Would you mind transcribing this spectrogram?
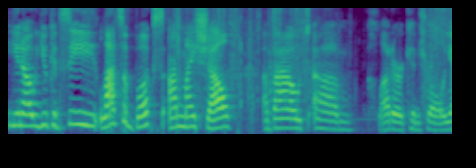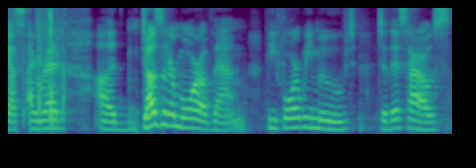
you know, you could see lots of books on my shelf about um, clutter control. Yes, I read a dozen or more of them before we moved to this house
